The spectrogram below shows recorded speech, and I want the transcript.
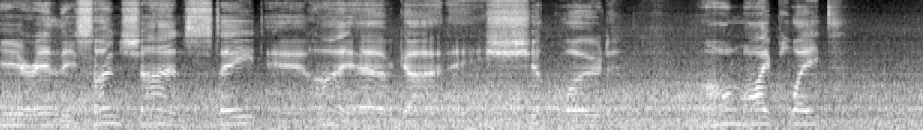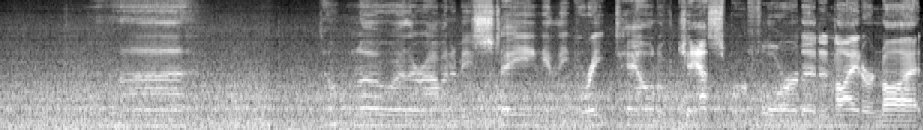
here in the Sunshine State, and I have got a shitload on my plate. I don't know whether I'm going to be staying in the great town of Jasper, Florida tonight or not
